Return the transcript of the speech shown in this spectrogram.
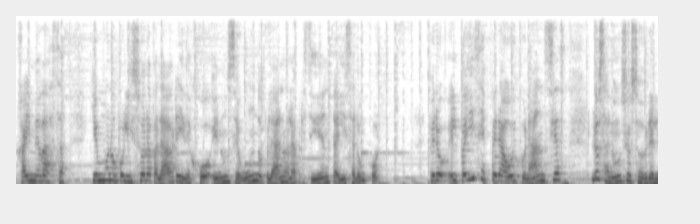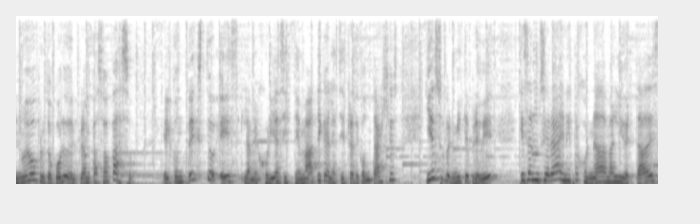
Jaime Baza, quien monopolizó la palabra y dejó en un segundo plano a la presidenta Elisa Loncón. Pero el país espera hoy con ansias los anuncios sobre el nuevo protocolo del plan paso a paso. El contexto es la mejoría sistemática en las cifras de contagios y eso permite prever que se anunciará en esta jornada más libertades,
